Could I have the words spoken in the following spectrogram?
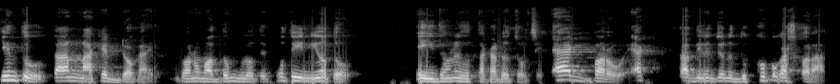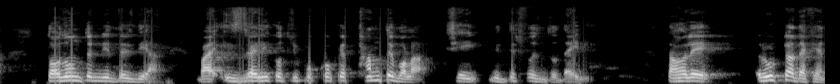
কিন্তু তার নাকের ডগায় গণমাধ্যমগুলোতে প্রতিনিয়ত এই ধরনের হত্যাকাণ্ড চলছে। একবারও একটা দিনের জন্য দুঃখ প্রকাশ করা, তদন্তের নির্দেশ দেওয়া বা ইসরায়েলি কর্তৃপক্ষকে থামতে বলা সেই নির্দেশ পর্যন্ত দেয়নি। তাহলে রুটটা দেখেন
